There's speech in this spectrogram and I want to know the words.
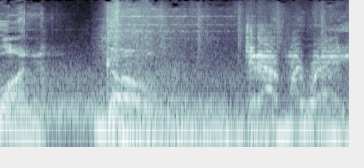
One, go. Get out of my way.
